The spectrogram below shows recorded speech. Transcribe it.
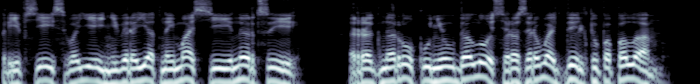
При всей своей невероятной массе и инерции Рагнароку не удалось разорвать дельту пополам.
